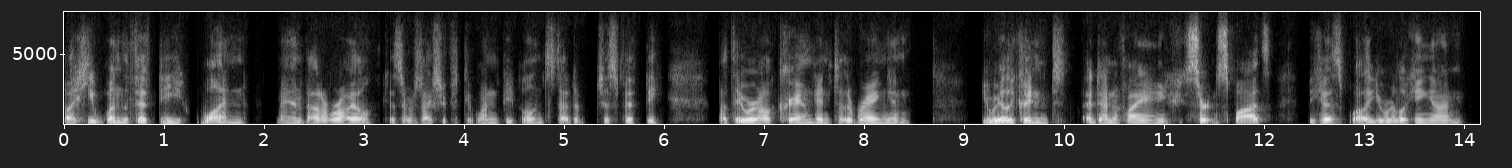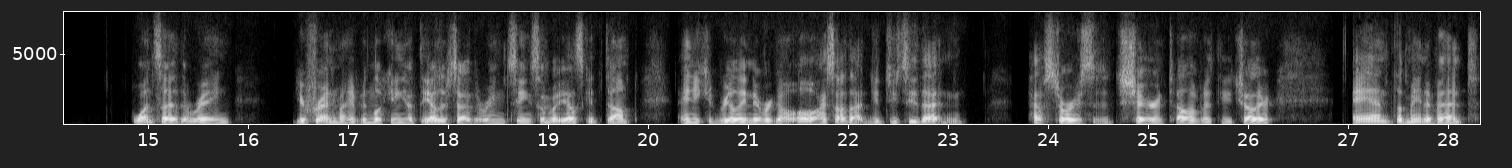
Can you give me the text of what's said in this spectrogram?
but he won the 51 man battle royal because there was actually 51 people instead of just 50, but they were all crammed into the ring and you really couldn't identify any certain spots because while you were looking on one side of the ring, your friend might have been looking at the other side of the ring, seeing somebody else get dumped, and you could really never go, "Oh, I saw that. Did you see that?" and have stories to share and tell with each other. And the main event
